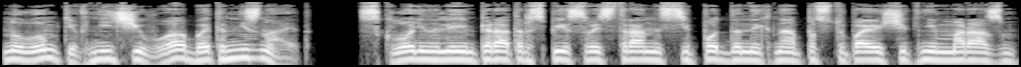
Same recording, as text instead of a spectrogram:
но Ломтев ничего об этом не знает. Склонен ли император списывать странности подданных на подступающий к ним маразм?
